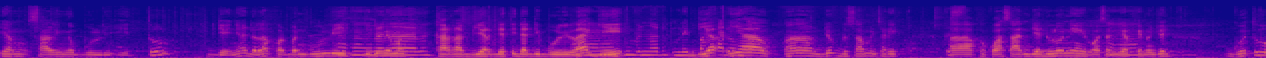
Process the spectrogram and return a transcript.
yang saling ngebully itu dianya adalah korban bully. Jadi memang karena biar dia tidak dibully lagi bener dia ya ah, dia berusaha mencari ah, kekuasaan dia dulu nih kekuasaan dia kayak nunjukin gue tuh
